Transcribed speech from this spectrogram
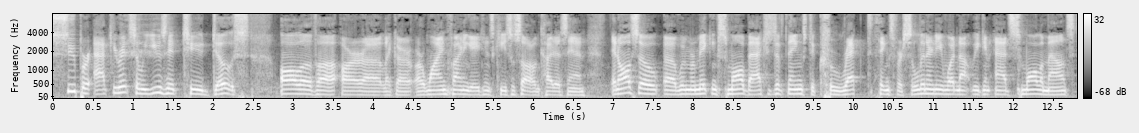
super accurate. So we use it to dose all of uh, our uh, like our, our wine fining agents, Kieselsol and chitosan, and also uh, when we're making small batches of things to correct things for salinity and whatnot, we can add small amounts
